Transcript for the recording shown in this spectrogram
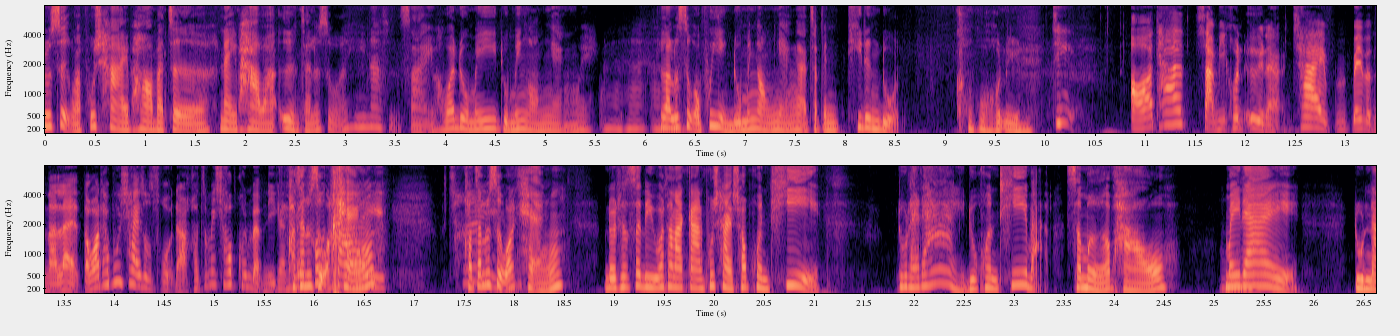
รู้สึกว่าผู้ชายพอมาเจอในภาวะอื่น จะรู้สึกว่าเฮ้ยน่าสนใจ เพราะว่าดูไม่ดูไม่งองแงงเว้ยเรารู้สึกว่าผู้หญิงดูไม่งองแงงอะจะเป็นที่ดึงดูดของหัวคนอื่นจริงอ๋อถ้าสามีคนอื่นอะ ใช่เป็นแบบนั้นแหละ แต่ว่าถ้าผู้ชายโสดๆอะเขาจะไม่ชอบคนแบบนี้กันเขาจะรู้สึกว่าแข็งไม่ข้ใจเขาจะรู้สึกว่าแข็ง โดยทฤษฎีวัฒนาการผู้ชายชอบคนที่ ดูแลได้ ดูคนที่แบบ เสมอเขาไม่ได้ดูน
